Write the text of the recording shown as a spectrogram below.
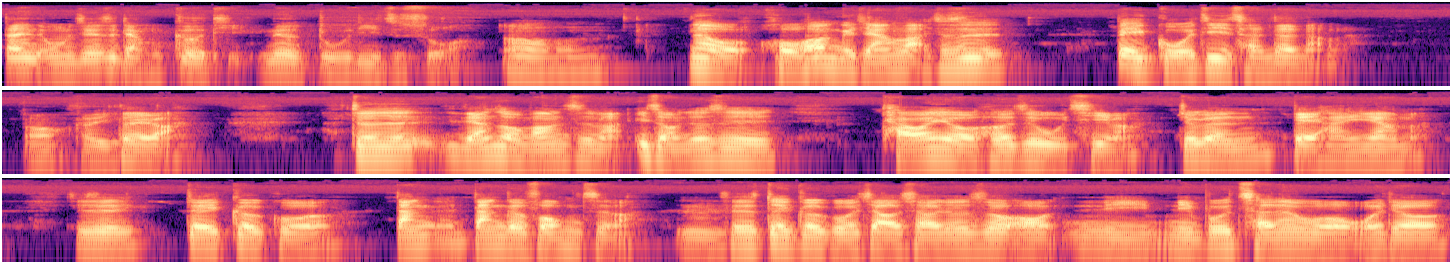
但我们今天是两个个体，没有独立之说。哦，那我我换个讲法，就是被国际承认了，哦，可以，对吧？就是两种方式嘛，一种就是台湾有核子武器嘛，就跟北韩一样嘛，就是对各国当当个疯子嘛，嗯，就是对各国叫嚣，就是说哦，你你不承认我，我就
